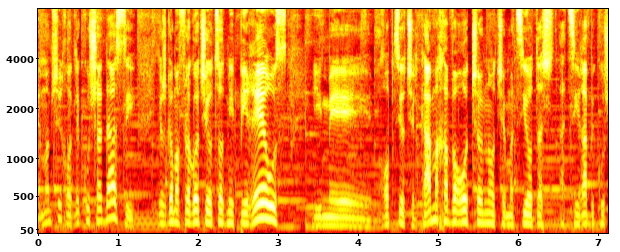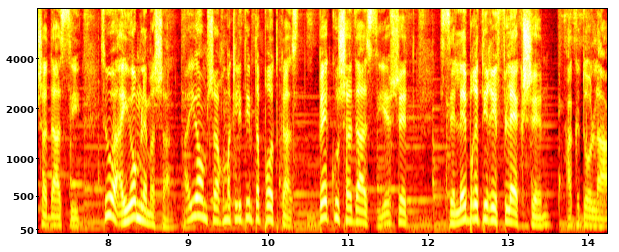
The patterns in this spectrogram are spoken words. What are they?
הן ממשיכות לקושדסי. יש גם הפלגות שיוצאות מפיראוס, עם אה, אופציות של כמה חברות שונות שמציעות עצירה בקושדסי. תראו, היום למשל, היום שאנחנו מקליטים את הפודקאסט, בקושדסי יש את Celebrity Reflection הגדולה,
